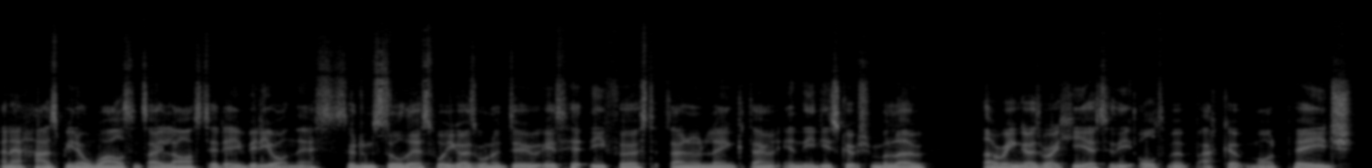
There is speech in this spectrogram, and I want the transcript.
and it has been a while since I last did a video on this. So to install this, what you guys want to do is hit the first download link down in the description below. That'll bring you guys right here to the Ultimate Backup mod page.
